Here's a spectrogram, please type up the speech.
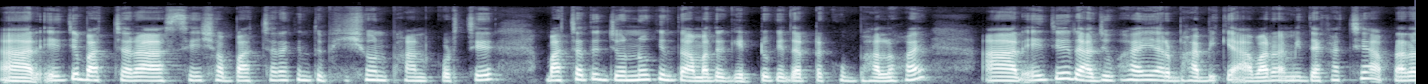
আর এই যে বাচ্চারা আছে, সব বাচ্চারা কিন্তু ভীষণ ফান করছে। বাচ্চাদের জন্য কিন্তু আমাদের গেট টুগেদারটা খুব ভালো হয়। আর এই যে রাজু ভাই আর ভাবিকে আবারও আমি দেখাচ্ছি। আপনারা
